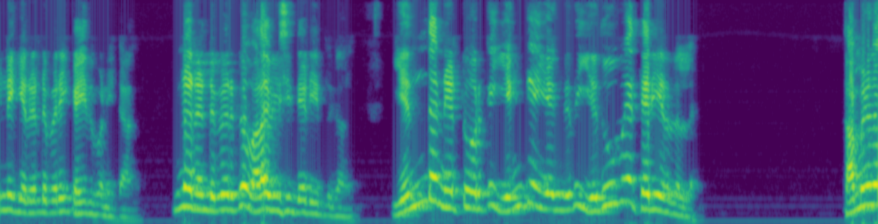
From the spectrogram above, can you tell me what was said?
இன்னைக்கு ரெண்டு பேரையும் கைது பண்ணிட்டாங்க. இன்னும் ரெண்டு பேருக்கு வலை வீசி தேடிட்டு இருக்காங்க. எந்த நெட்வொர்க்கு எங்கே இயங்குது எதுவுமே தெரியறதில்லை. தமிழக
